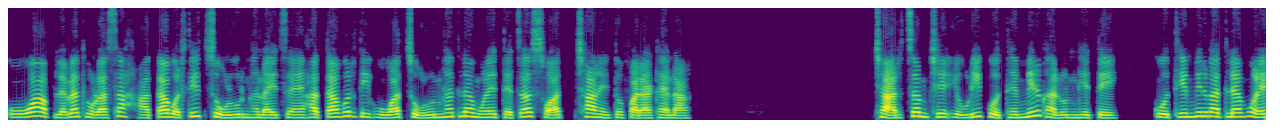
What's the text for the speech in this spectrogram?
ओवा आपल्याला थोडासा हातावरती चोळून घालायचा आहे. हातावरती ओवा चोळून घातल्यामुळे त्याचा स्वाद छान येतो पराठ्याला. चार चमचे एवढी कोथिंबीर घालून घेते. कोथिंबीर घातल्यामुळे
